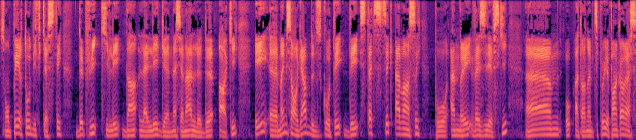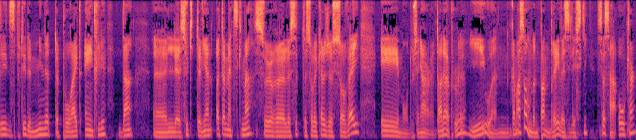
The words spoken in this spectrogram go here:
son pire taux d'efficacité depuis qu'il est dans la Ligue nationale de hockey. Et même si on regarde du côté des statistiques avancées pour Andrei Vasilevski. oh, attendez un petit peu, il n'y a pas encore assez disputé de minutes pour être inclus dans euh, ceux qui te viennent automatiquement sur euh, le site sur lequel je surveille. Et mon doux Seigneur, attendez un peu, là. comment ça on me donne pas André Vasilevski? Ça, ça a aucun.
